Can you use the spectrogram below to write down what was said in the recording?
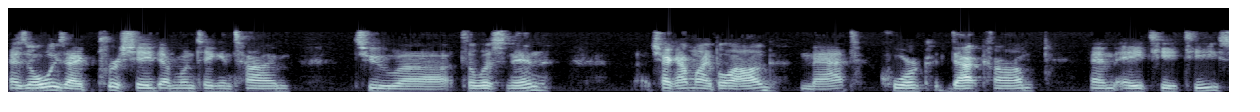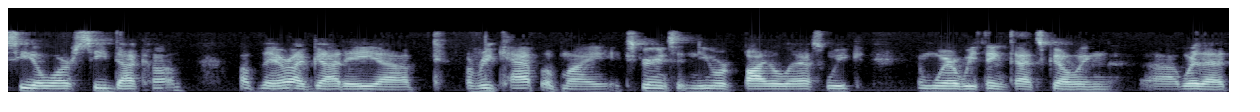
As always, I appreciate everyone taking time to uh, to listen in. Check out my blog, mattcorc.com, M A T T C O R C.com. Up there, I've got a, uh, a recap of my experience at New York Bio last week and where we think that's going, uh, where that,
